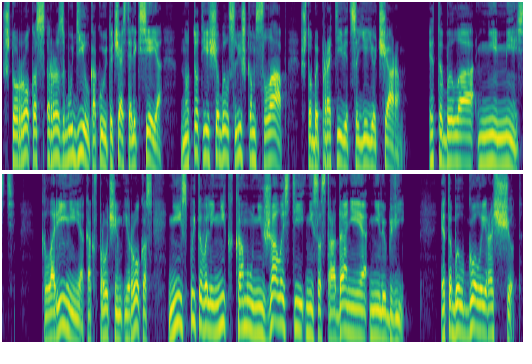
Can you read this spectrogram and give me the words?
что Рокос разбудил какую-то часть Алексея, но тот еще был слишком слаб, чтобы противиться ее чарам. Это была не месть. Клариния, как, впрочем, и Рокос, не испытывали ни к кому ни жалости, ни сострадания, ни любви. Это был голый расчет.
